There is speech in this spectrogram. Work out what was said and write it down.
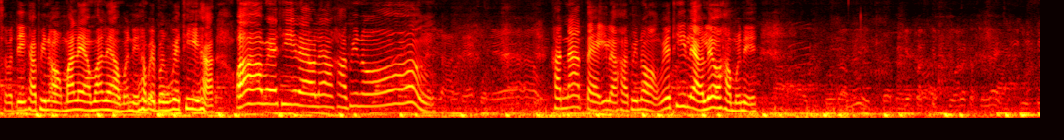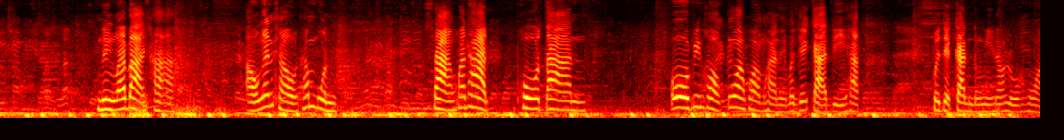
สวัสดีค่ะพี่น้องมาแล้วมาแล้ววันนี้เข้าไปเบิ้งเวทีค่ะว้าวเวทีแล้วแล้วค่ะ พี่น้องคันหน้าแตกอีกแล้วค่ะ พี่น้องเวทีแล้วเร็วค่ะมือนี้หนึ่งร้อยบาทค่ะ เอาเงินเขาทำบุญสร้างพระธาตุโพตาน โอ้มีขอกกั้วพร้อมค่ะนี่บรรยากาศดีค่ะเพื่อจะกันตรงนี้เนาะหลวงหัว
